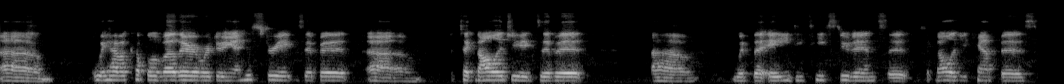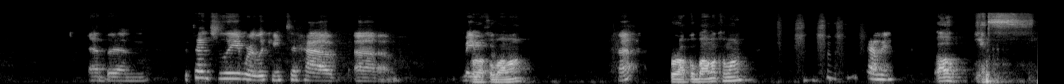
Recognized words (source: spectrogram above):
Um, we have a couple of other, we're doing a history exhibit, um, technology exhibit um, with the AEDT students at Technology Campus. And then potentially we're looking to have um, maybe Barack Obama? Huh? Barack Obama, come on. I mean, Oh, yes.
